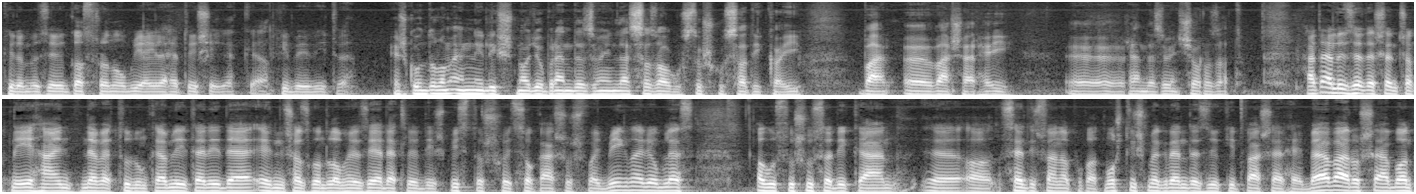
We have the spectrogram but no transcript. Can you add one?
különböző gasztronómiai lehetőségekkel kibővítve. És gondolom ennél is nagyobb rendezvény lesz az augusztus 20-ai vásárhelyi rendezvény sorozat. Hát előzetesen csak néhány nevet tudunk említeni, de én is azt gondolom, hogy az érdeklődés biztos, hogy szokásos vagy még nagyobb lesz. Augusztus 20-án a Szent István napokat most is megrendezzük itt Vásárhely belvárosában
